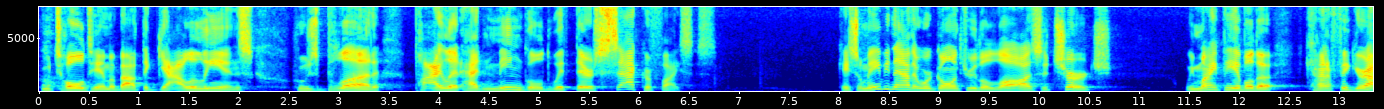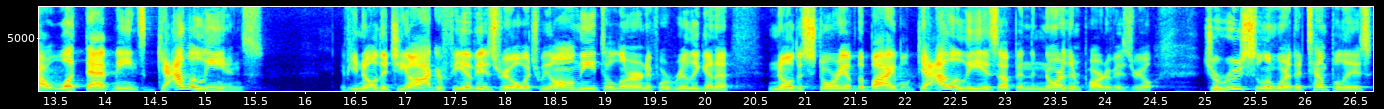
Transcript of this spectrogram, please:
who told him about the Galileans whose blood Pilate had mingled with their sacrifices. Okay, so maybe now that we're going through the law as a church, we might be able to kind of figure out what that means. Galileans, if you know the geography of Israel, which we all need to learn if we're really going to know the story of the Bible, Galilee is up in the northern part of Israel. Jerusalem, where the temple is,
